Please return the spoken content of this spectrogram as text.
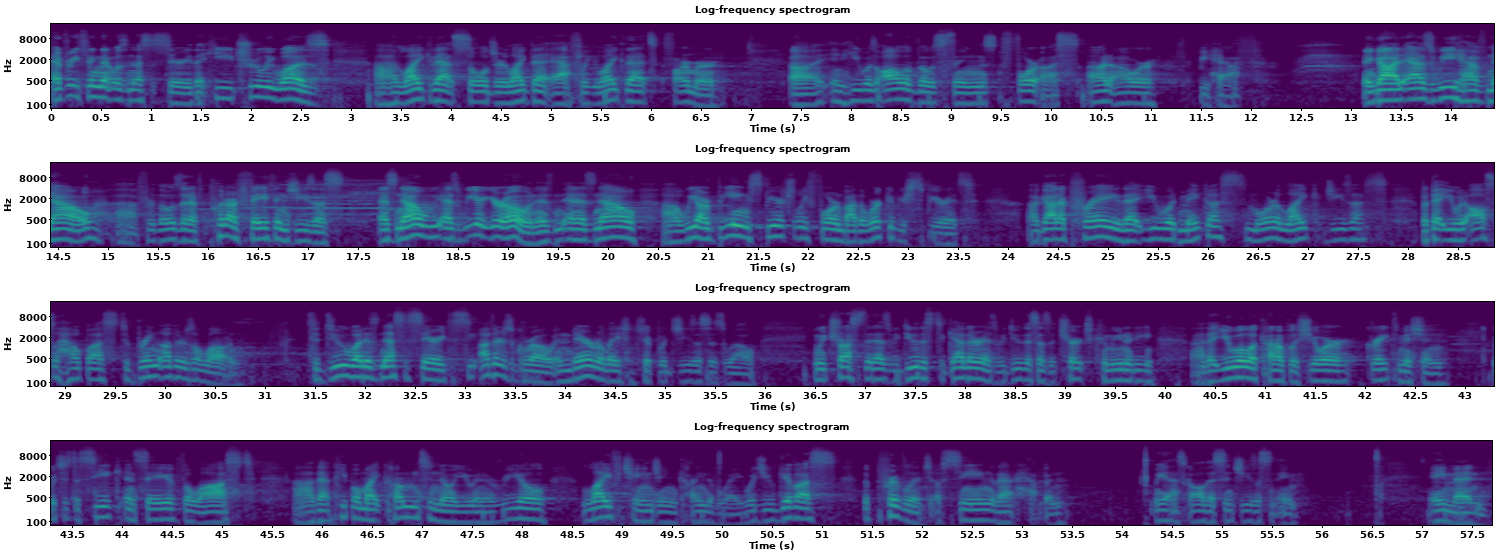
everything that was necessary, that he truly was uh, like that soldier, like that athlete, like that farmer. Uh, and he was all of those things for us on our behalf. And God, as we have now, uh, for those that have put our faith in Jesus, as now we, as we are your own, as, and as now uh, we are being spiritually formed by the work of your Spirit, uh, God, I pray that you would make us more like Jesus, but that you would also help us to bring others along, to do what is necessary to see others grow in their relationship with Jesus as well. And we trust that as we do this together, as we do this as a church community, uh, that you will accomplish your great mission which is to seek and save the lost, uh, that people might come to know you in a real, life changing kind of way. Would you give us the privilege of seeing that happen? We ask all this in Jesus' name. Amen.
